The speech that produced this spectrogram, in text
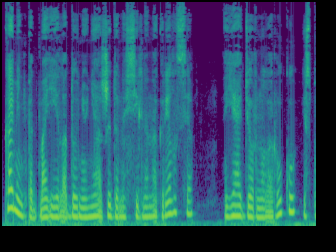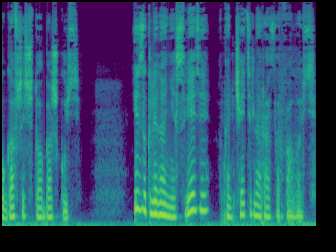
Камень под моей ладонью неожиданно сильно нагрелся. Я дернула руку, испугавшись, что обожгусь. И заклинание связи окончательно разорвалось.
